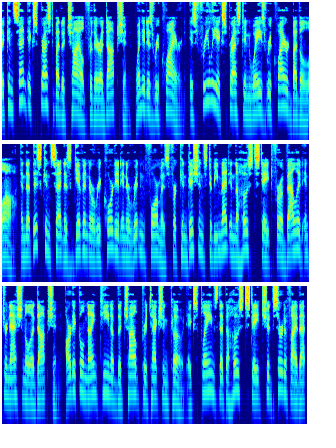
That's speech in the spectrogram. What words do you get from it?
the consent expressed by the child for their adoption, when it is required, is freely expressed in ways required by the law, and that this consent is given or recorded in a written form as for conditions to be met in the host state for a valid international adoption. Article 19 of the Child Protection Code explains that the host state should certify that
